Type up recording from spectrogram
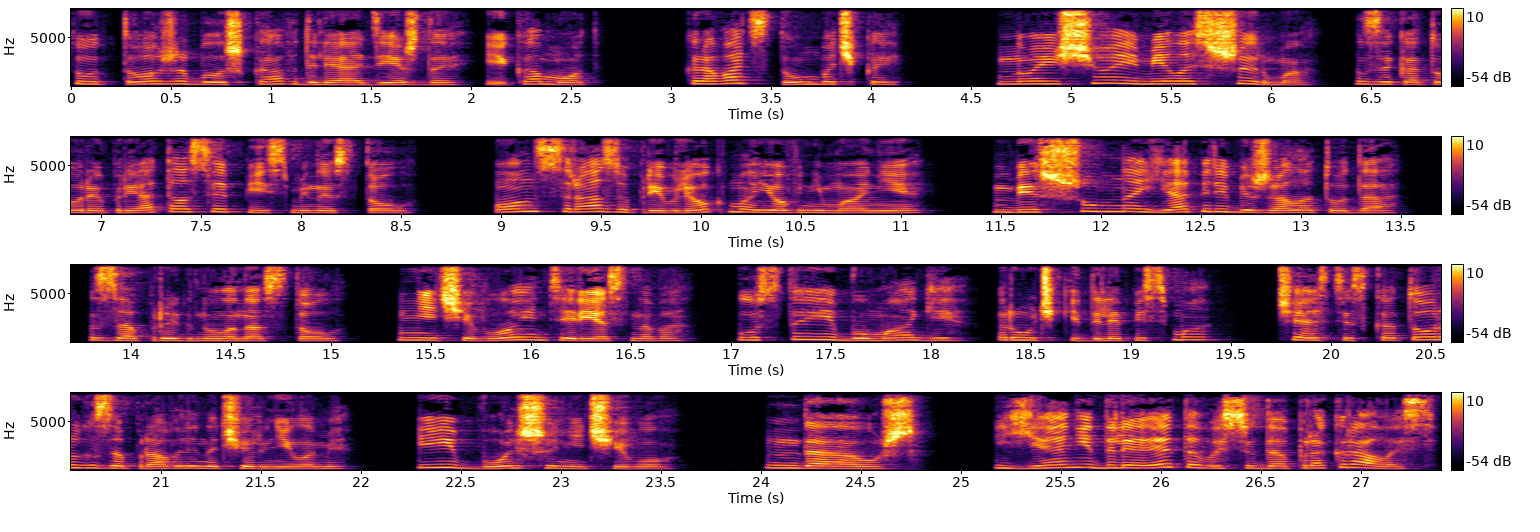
Тут тоже был шкаф для одежды и комод, кровать с тумбочкой, но еще имелась ширма, за которой прятался письменный стол. Он сразу привлек мое внимание. Бесшумно я перебежала туда, запрыгнула на стол. Ничего интересного. Пустые бумаги, ручки для письма, часть из которых заправлена чернилами. И больше ничего. Да уж, я не для этого сюда прокралась.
